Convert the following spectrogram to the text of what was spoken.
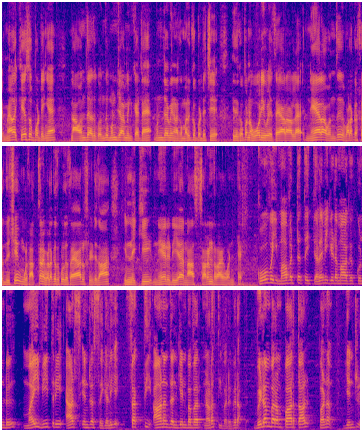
என் மேலே கேஸை போட்டிங்க. நான் வந்து அதுக்கு வந்து முன்ஜாமீன் கேட்டேன். முன்ஜாமீன் எனக்கு மறுக்கப்பட்டுச்சு. இதுக்கப்புறம் நான் ஓடி ஓடி தயாராகல நேராக வந்து வழக்கை சந்திச்சு உங்களுக்கு அத்தனை விளக்கத்தை கொடுக்க தயார்னு சொல்லிட்டு தான் இன்றைக்கி நேரடியாக நான் சரண்டராக வந்துட்டேன். கோவை மாவட்டத்தை தலைமையிடமாக கொண்டு மை வி த்ரீ ஆட்ஸ் என்ற செயலியை சக்தி ஆனந்தன் என்பவர் நடத்தி வருகிறார். விளம்பரம் பார்த்தால் பணம் என்று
